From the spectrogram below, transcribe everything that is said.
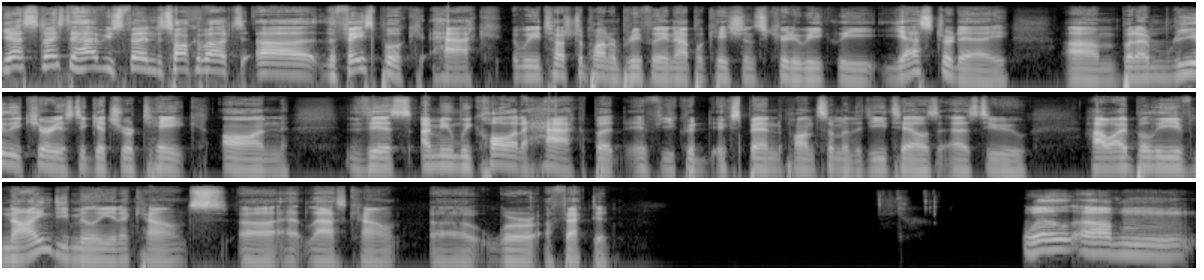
Yes, nice to have you, Sven, to talk about uh, the Facebook hack. We touched upon it briefly in Application Security Weekly yesterday. Um, but I'm really curious to get your take on this. I mean, we call it a hack, but if you could expand upon some of the details as to how I believe 90 million accounts uh, at last count uh, were affected. Well, um,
